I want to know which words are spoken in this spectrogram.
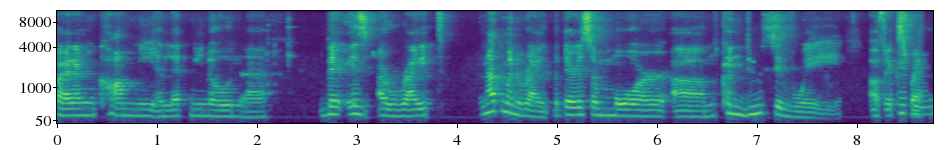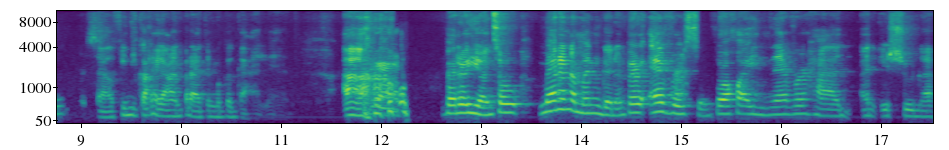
parang calm me and let me know na there is a right, not man right, but there is a more um, conducive way of expressing yourself. Hindi ka kailangan parati magagalit. Ah, Right. pero yun, so meron naman ganun. Pero ever since, so ako I never had an issue na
